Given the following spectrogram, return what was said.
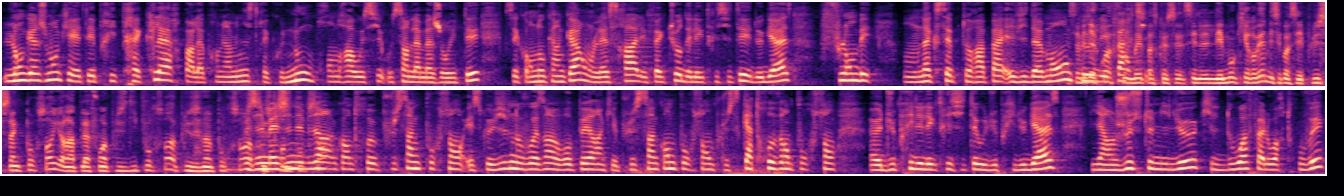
l'engagement qui a été pris très clair par la Première ministre et que nous, on prendra aussi au sein de la majorité, c'est qu'en aucun cas, on laissera les factures d'électricité et de gaz flamber. On n'acceptera pas, évidemment, ça veut dire quoi, flamber Parce que c'est les mots qui reviennent, mais c'est quoi C'est plus 5% Il y aura un plafond à plus 10%, à plus 20% Vous imaginez bien qu'entre plus 5% et ce que vivent nos voisins européens, qui est plus 50%, plus 80% euh, du prix de l'électricité ou du prix du gaz, il y a un juste milieu qu'il doit falloir trouver,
